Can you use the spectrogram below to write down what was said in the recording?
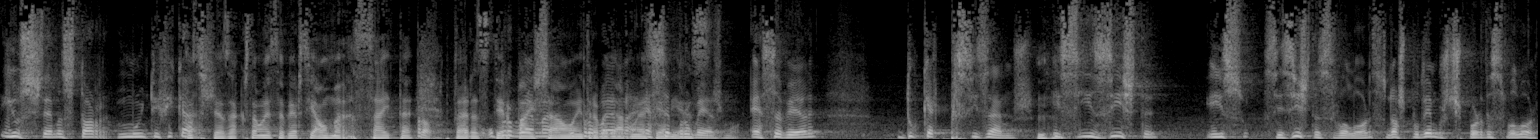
e o sistema se torne muito eficaz. Com certeza. A questão é saber se há uma receita Pronto. para se ter problema, paixão em trabalhar no SNS. É sempre o mesmo. É saber do que é que precisamos uhum. e se existe isso, se existe esse valor, se nós podemos dispor desse valor.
